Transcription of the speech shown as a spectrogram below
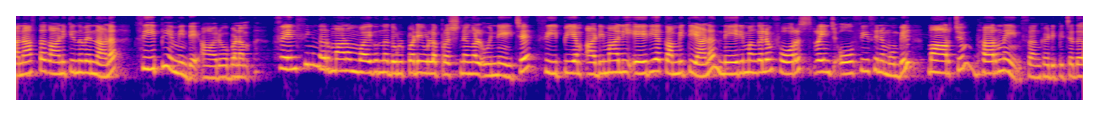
അനാസ്ഥ കാണിക്കുന്നുവെന്നാണ് സി പി എമ്മിന്റെ ആരോപണം. ഫെൻസിംഗ് നിർമ്മാണം വൈകുന്നതുൾപ്പെടെയുള്ള പ്രശ്നങ്ങൾ ഉന്നയിച്ച് C P M Adimali area കമ്മിറ്റിയാണ് നേരിമംഗലം ഫോറസ്റ്റ് റേഞ്ച് ഓഫീസിന് മുമ്പിൽ മാർച്ചും ധർണയും സംഘടിപ്പിച്ചത്.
